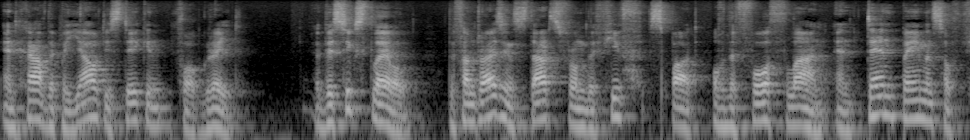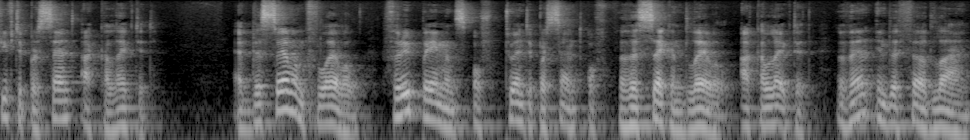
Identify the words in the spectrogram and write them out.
and half the payout is taken for grade. At the sixth level, the fundraising starts from the fifth spot of the fourth line and 10 payments of 50% are collected. At the seventh level, three payments of 20% of the second level are collected. Then in the third line,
